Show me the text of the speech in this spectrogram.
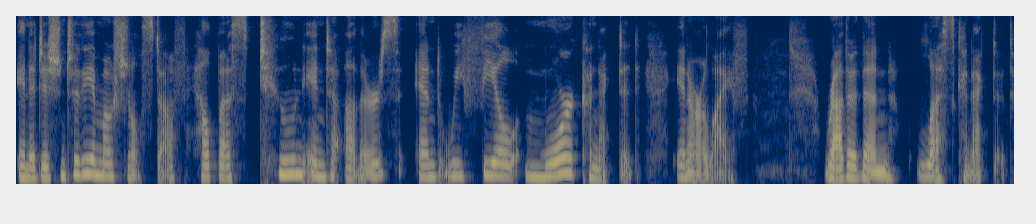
in addition to the emotional stuff, help us tune into others and we feel more connected in our life rather than less connected.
